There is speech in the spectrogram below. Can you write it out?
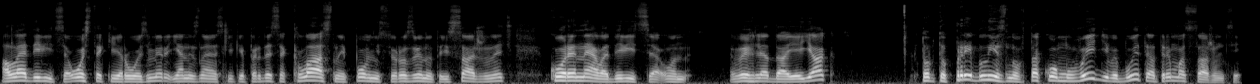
Але дивіться, ось такий розмір. Я не знаю, наскільки передається. Класний, повністю розвинутий саджанець. Коренева, дивіться, он виглядає як. Тобто приблизно в такому виді ви будете отримати саджанці.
